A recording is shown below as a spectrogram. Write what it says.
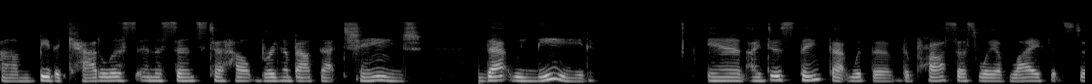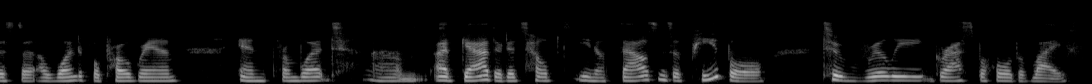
um, be the catalyst in a sense to help bring about that change that we need. And I just think that with the the process way of life, it's just a, a wonderful program. And from what um, I've gathered, it's helped you know thousands of people to really grasp a hold of life.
